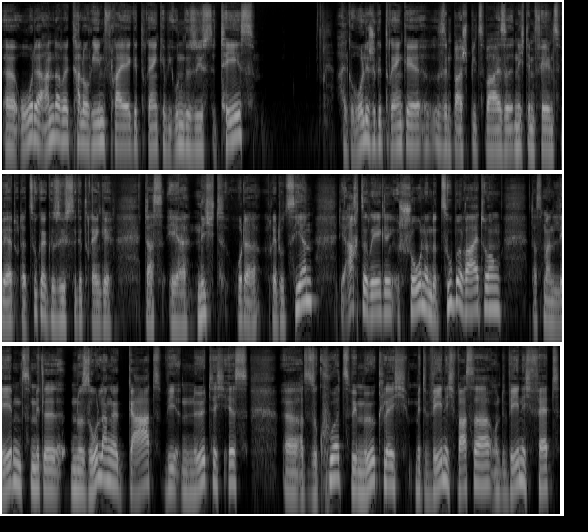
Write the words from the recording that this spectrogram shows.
äh, oder andere kalorienfreie Getränke wie ungesüßte Tees. Alkoholische Getränke sind beispielsweise nicht empfehlenswert oder zuckergesüßte Getränke, das eher nicht oder reduzieren. Die achte Regel, schonende Zubereitung, dass man Lebensmittel nur so lange gart, wie nötig ist, äh, also so kurz wie möglich, mit wenig Wasser und wenig Fett,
